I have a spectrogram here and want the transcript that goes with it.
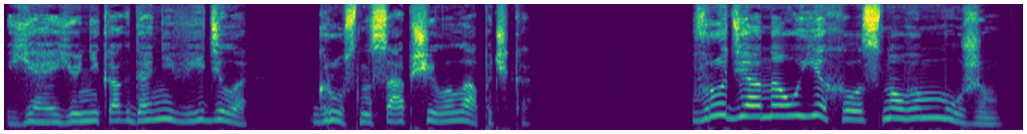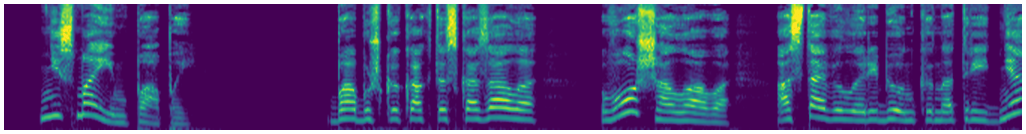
«Я ее никогда не видела», — грустно сообщила Лапочка. Вроде она уехала с новым мужем, не с моим папой. Бабушка как-то сказала, «Во, шалава, оставила ребенка на три дня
